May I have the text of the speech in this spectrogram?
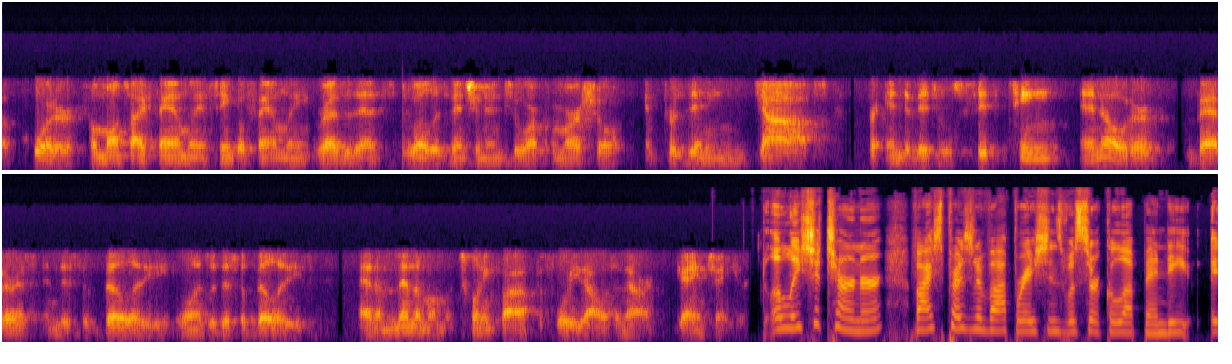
a quarter for multifamily and single family residents, as well as venturing into our commercial and presenting jobs for individuals 15 and older, veterans and disability, ones with disabilities, at a minimum of 25 to $40 an hour. Game changer. Alicia Turner, Vice President of Operations with Circle Up Indy. Uh,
